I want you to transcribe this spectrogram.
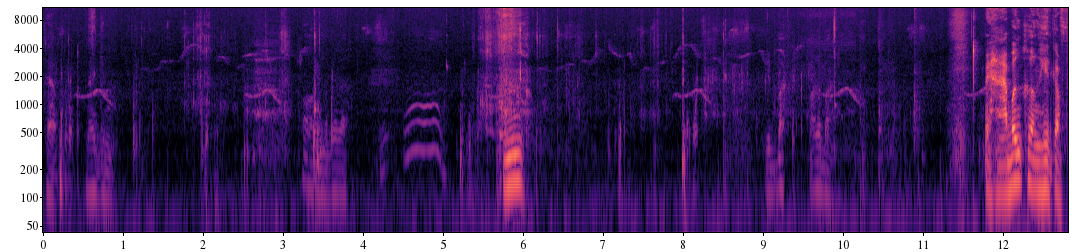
แซ่บน่ากินพ่ออยู่ด้วยนะอืมกินปะพอแล้วปะไปหาเบิ้งเครื่องเฮ็ดกาแฟ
